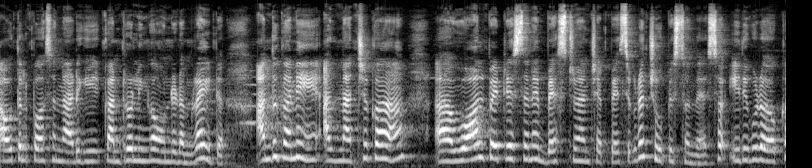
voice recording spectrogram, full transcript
అవతల పర్సన్ అడిగి కంట్రోలింగ్గా ఉండడం రైట్ అందుకని అది నచ్చక వాల్ పెట్టేస్తేనే బెస్ట్ అని చెప్పేసి కూడా చూపిస్తుంది. సో ఇది కూడా ఒక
